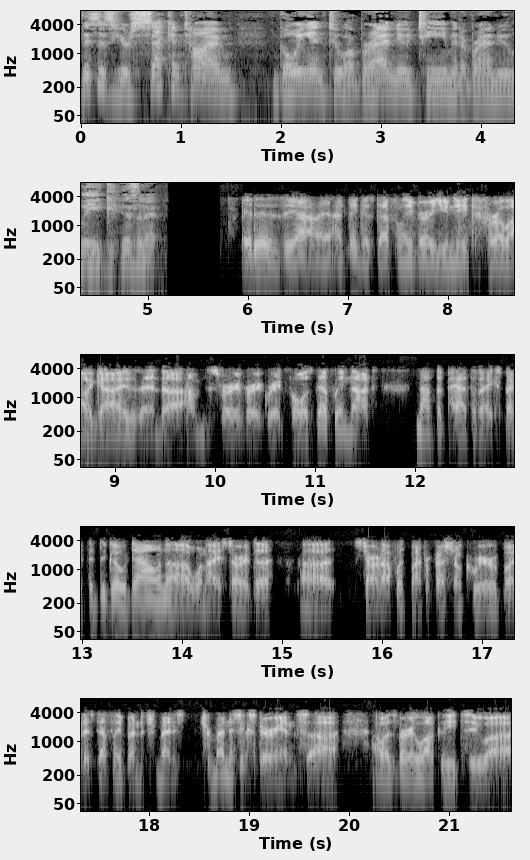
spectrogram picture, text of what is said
This is your second time going into a brand new team in a brand new league, isn't it? It is, yeah. I- I think it's definitely very unique for a lot of guys, and uh, I'm just very, very grateful. It's definitely not not the path that I expected to go down uh, when I started to uh, start off with my professional career, but it's definitely been a tremendous, tremendous experience. Uh, I was very lucky to uh,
